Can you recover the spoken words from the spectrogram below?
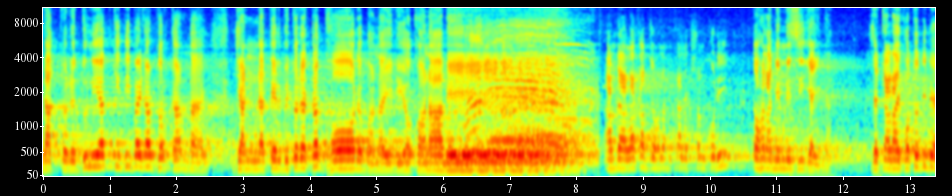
ডাক্তারের দুনিয়াত কি দিবাইটার দরকার নাই। জান্নাতের ভিতরে একটা ঘর বানাই দিও কনাবে আমরা এলাকার যখন আমি কালেকশন করি, তখন আমি এমনি জিগাই না। যে কেড়ায় কত দিবে?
